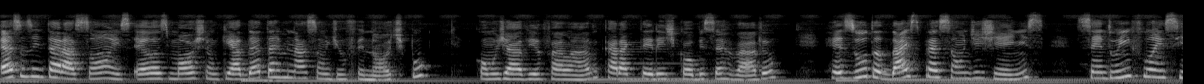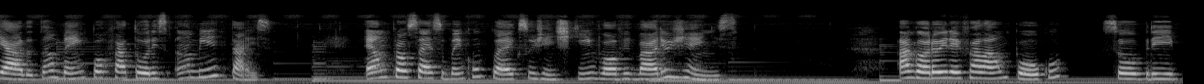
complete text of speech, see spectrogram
Essas interações elas mostram que a determinação de um fenótipo, como já havia falado, característica observável, resulta da expressão de genes, sendo influenciada também por fatores ambientais. É um processo bem complexo, gente, que envolve vários genes. Agora eu irei falar um pouco sobre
